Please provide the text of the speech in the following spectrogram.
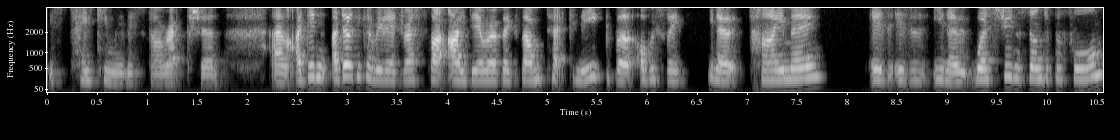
is taking me this direction. Um, i didn't i don't think i really addressed that idea of exam technique but obviously you know timing is is you know where students underperform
